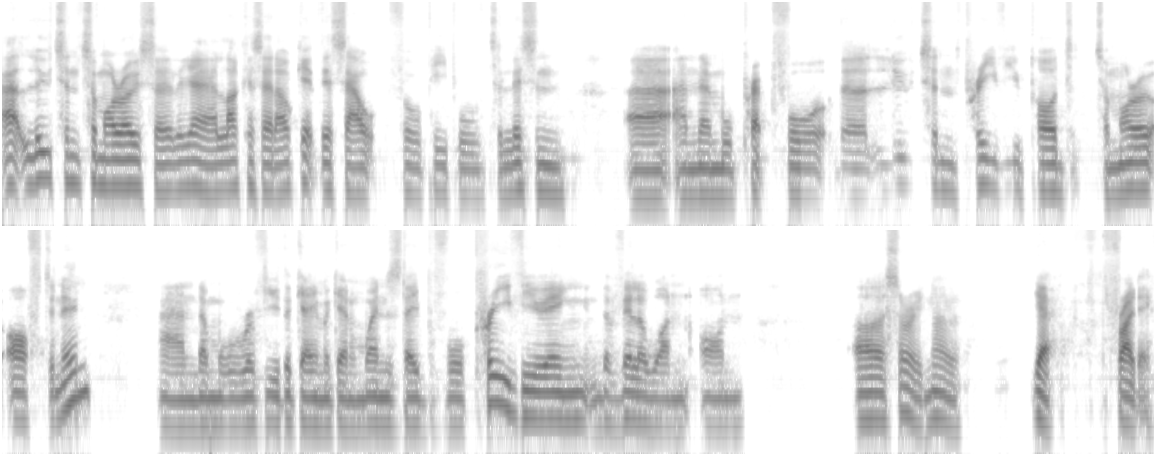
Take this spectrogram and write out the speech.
at Luton tomorrow. So yeah, like I said, I'll get this out for people to listen uh, and then we'll prep for the Luton preview pod tomorrow afternoon. And then we'll review the game again Wednesday before previewing the Villa one on, uh, sorry, no, yeah, Friday.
